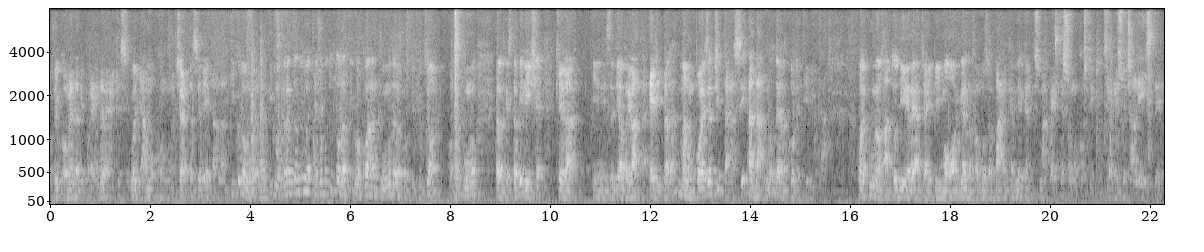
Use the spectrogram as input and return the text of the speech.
così come da riprendere anche se vogliamo con una certa serietà l'articolo 1, l'articolo 32 e soprattutto l'articolo 41 della Costituzione, 41 quello che stabilisce che l'iniziativa privata è libera ma non può esercitarsi a danno della collettività qualcuno ha fatto dire a JP Morgan, la famosa banca americana, dice, ma queste sono costituzioni socialiste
